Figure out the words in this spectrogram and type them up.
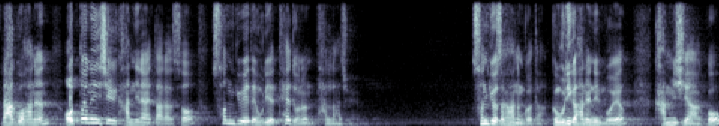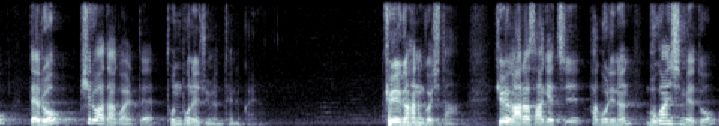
라고 하는 어떤 인식을 갖느냐에 따라서 선교에 대한 우리의 태도는 달라져요. 선교사가 하는 거다. 그럼 우리가 하는 일 뭐예요? 감시하고 때로 필요하다고 할 때 돈 보내주면 되는 거예요. 교회가 하는 것이다. 교회가 알아서 하겠지 하고 우리는 무관심해도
